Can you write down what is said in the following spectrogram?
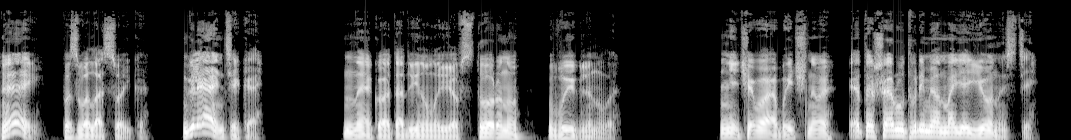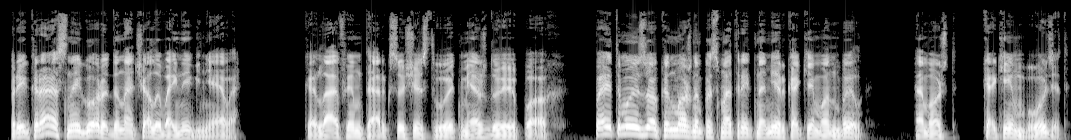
«Эй!» — позвала Сойка. «Гляньте-ка!» Неко отодвинула ее в сторону, выглянула. «Ничего обычного. Это Шарут времен моей юности. Прекрасный город до начала войны гнева. Калаф Имтарк существует между эпох. Поэтому из окон можно посмотреть на мир, каким он был. А может, каким будет.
